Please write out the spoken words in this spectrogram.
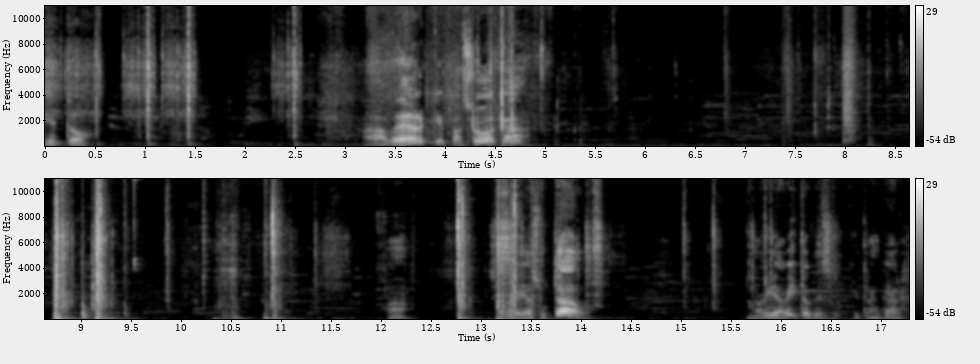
Y esto. A ver qué pasó acá. Ah, ya me había asustado. No había visto que trancara.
